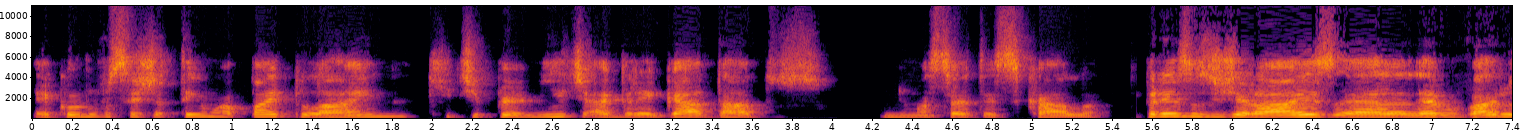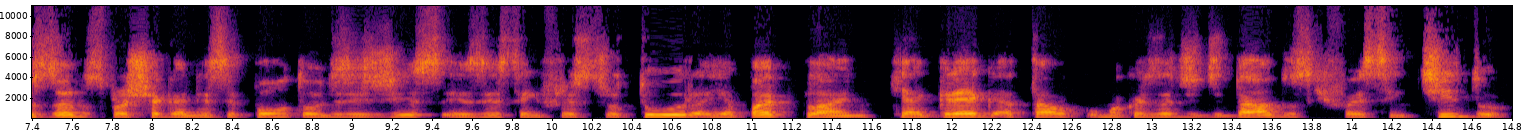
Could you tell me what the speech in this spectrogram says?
é quando você já tem uma pipeline que te permite agregar dados em uma certa escala empresas gerais é, levam vários anos para chegar nesse ponto onde existe, existe a infraestrutura e a pipeline que agrega tal uma quantidade de dados que faz sentido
